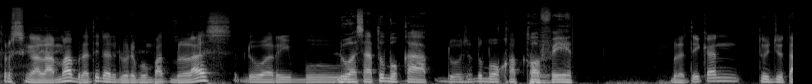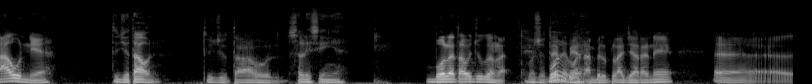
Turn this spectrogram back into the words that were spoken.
Terus nggak lama berarti dari 2014, 2021 Dua satu bokap bokap tuh. COVID Berarti kan tujuh tahun ya, tujuh tahun tujuh tahun. selisihnya. Boleh tahu juga nggak? Maksudnya Boleh, biar boleh. ambil pelajarannya eh,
